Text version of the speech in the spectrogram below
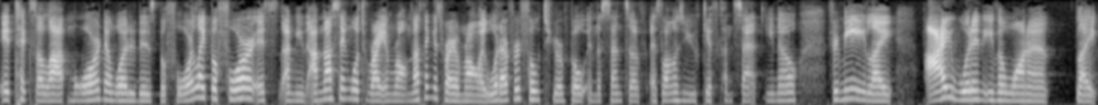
it takes a lot more than what it is before. Like before, it's, I mean, I'm not saying what's right and wrong. Nothing is right and wrong. Like whatever floats your boat in the sense of as long as you give consent, you know? For me, like, I wouldn't even want to, like,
